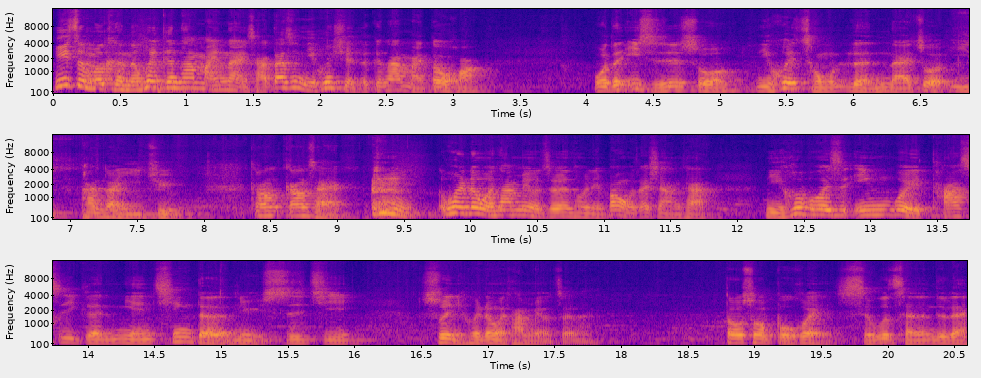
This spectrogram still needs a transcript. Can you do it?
你怎么可能会跟他买奶茶？但是你会选择跟他买豆花？我的意思是说，你会从人来做依判断依据。刚刚才 会认为他没有责任，同学，帮我再想想看，你会不会是因为他是一个年轻的女司机，所以你会认为他没有责任。都说不会，死不承认，对不对？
